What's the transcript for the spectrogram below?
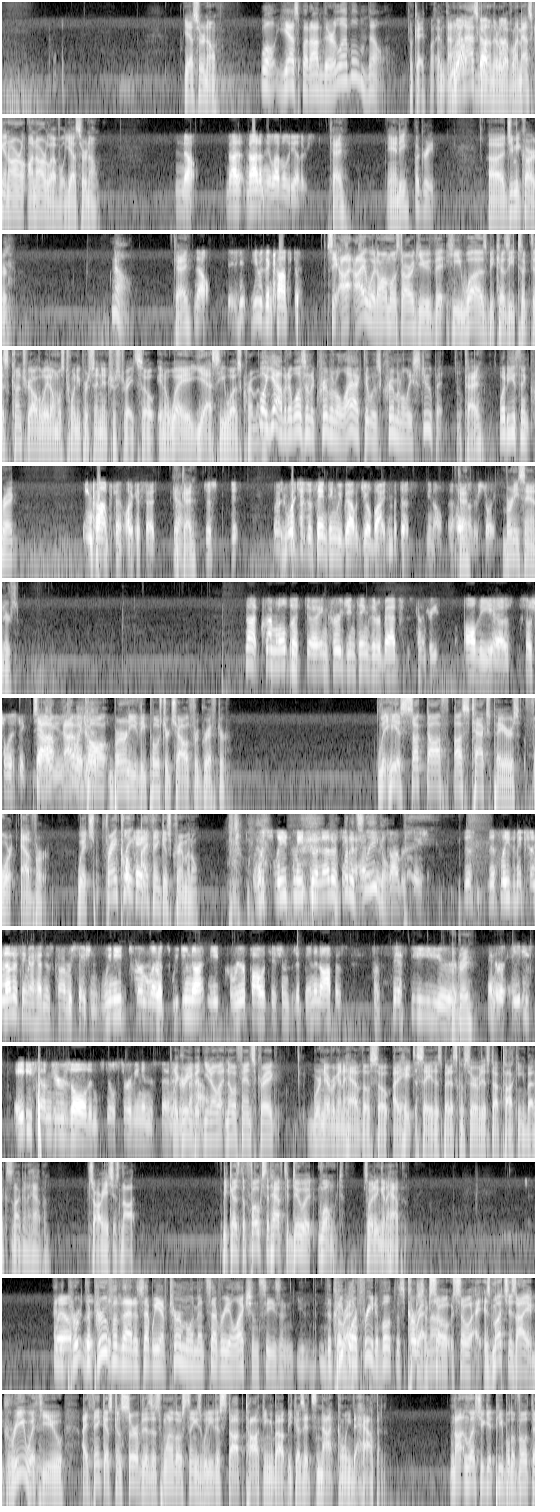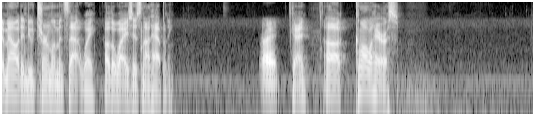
Yes or no? Well, yes, but on their level, no. Okay, I'm, I'm No, not asking no, on their no. level. I'm asking our, on our level. Yes or no? no not not on the level of the others Okay. Andy? Agreed. Uh, Jimmy Carter. No. Okay. no he, he was incompetent See, I, I would almost argue that he was because he took this country all the way to almost 20% interest rate. So, in a way, yes, he was criminal. Well, yeah, but it wasn't a criminal act. It was criminally stupid. Okay. What do you think, Craig? Incompetent, like I said. Okay. Just, just which is the same thing we've got with Joe Biden, but that's you know a whole Okay. other story. Bernie Sanders. Not criminal, but uh, encouraging things that are bad for this country. All the uh, socialistic See, I, values. I and would ideas. call Bernie the poster child for grifter. He has sucked off us taxpayers forever, which, frankly, Okay. I think is criminal. Which leads me to another thing. But I it's had in this legal. conversation. This this leads me to another thing I had in this conversation. We need term limits. We do not need career politicians that have been in office for 50 years Agree. and are 80, 80 some years old and still serving in the Senate. Agree, the but you know what? No offense, Craig. We're never going to have those. So I hate to say this, but as conservatives, stop talking about it it's not going to happen. Sorry, it's just not. Because the folks that have to do it won't. So it ain't going to happen. And the, pr- the proof of that is that we have term limits every election season. You, the people are free to vote this person Correct. out. So, so as much as I agree with you, I think as conservatives, it's one of those things we need to stop talking about because it's not going to happen. Not unless you get people to vote them out and do term limits that way. Otherwise, it's not happening. Right. Okay. Uh, Kamala Harris.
